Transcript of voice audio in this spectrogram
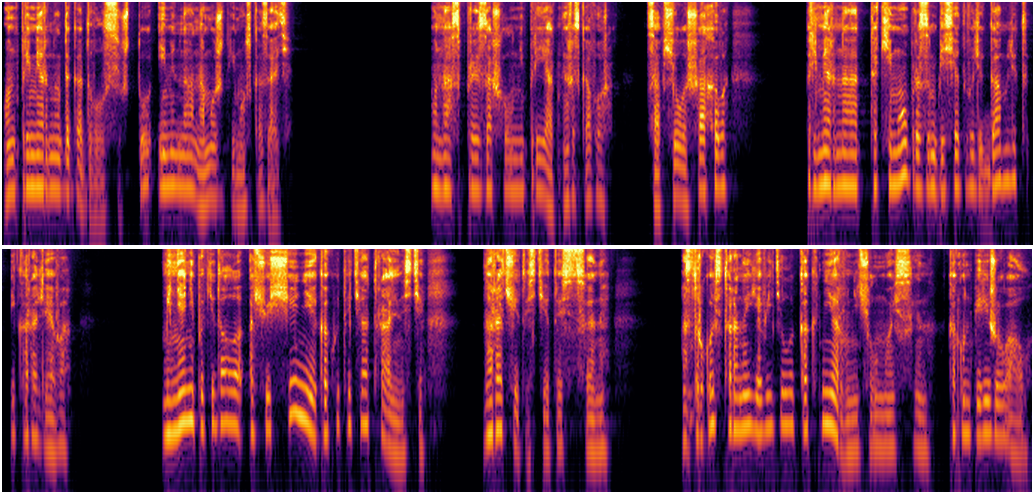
он примерно догадывался, что именно она может ему сказать. «У нас произошел неприятный разговор», — сообщила Шахова. «Примерно таким образом беседовали Гамлет и королева. Меня не покидало ощущение какой-то театральности, нарочитости этой сцены. А с другой стороны, я видела, как нервничал мой сын, как он переживал».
